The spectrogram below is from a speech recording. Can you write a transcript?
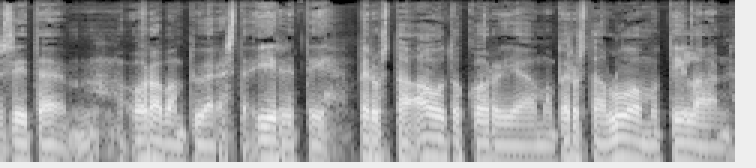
siitä oravan pyörästä irti, perustaa autokorjaamon, perustaa luomutilan,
